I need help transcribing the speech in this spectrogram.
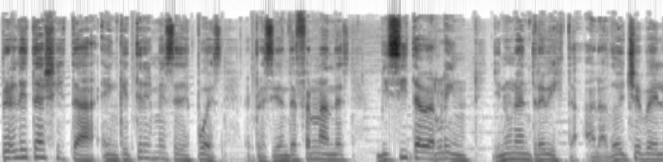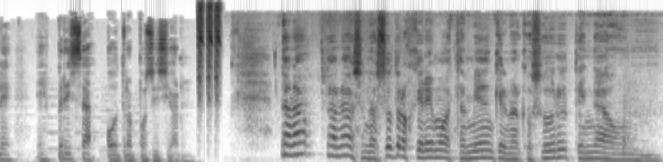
Pero el detalle está en que tres meses después, el presidente Fernández visita Berlín y en una entrevista a la Deutsche Welle expresa otra posición. No, no, no, no. Nosotros queremos también que el Mercosur tenga un,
